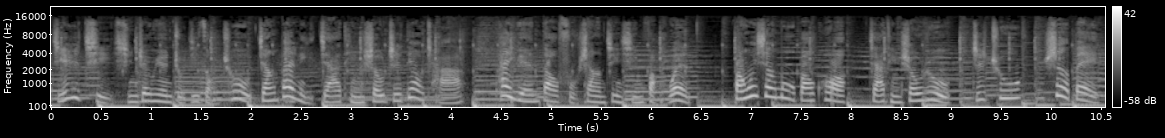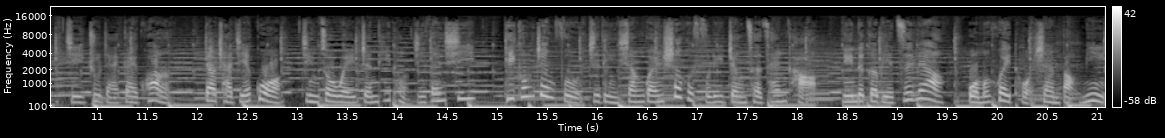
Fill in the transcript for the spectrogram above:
即日起，行政院主计总处将办理家庭收支调查，派员到府上进行访问。访问项目包括家庭收入、支出、设备及住宅概况。调查结果仅作为整体统计分析，提供政府制定相关社会福利政策参考。您的个别资料我们会妥善保密，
